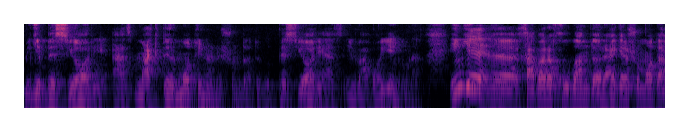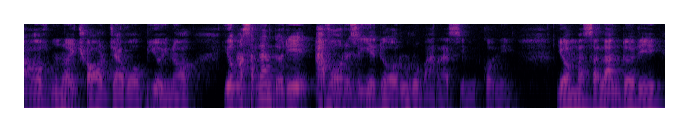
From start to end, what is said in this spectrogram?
میگه بسیاری از مکدرموت اینو نشون داده بود بسیاری از این وقایع این این یه خبر خوبم داره. اگر شما در آزمون های چهار جوابی و اینا یا مثلا داری عوارض یه دارو رو بررسی می‌کنی یا مثلا داری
